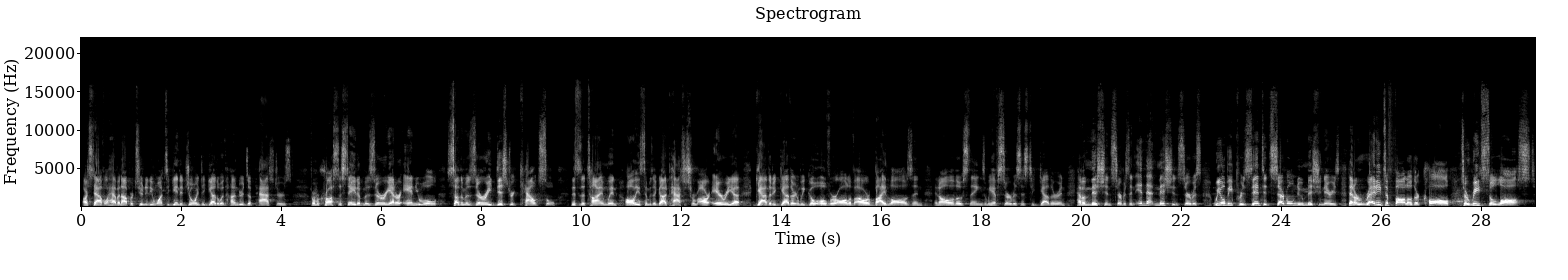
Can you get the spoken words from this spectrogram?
our staff will have an opportunity once again to join together with hundreds of pastors from across the state of Missouri at our annual Southern Missouri District Council. This is a time when all the Assemblies of God pastors from our area gather together and we go over all of our bylaws and, and all of those things. And we have services together and have a mission service. And in that mission service, we will be presented several new missionaries that are ready to follow their call to reach the lost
